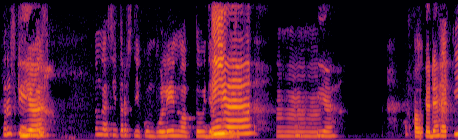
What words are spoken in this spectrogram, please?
Terus kayak Iya, dikasih itu nggak sih terus dikumpulin waktu jam iya, Mhm. iya. Oh, Yaudah, Tadi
